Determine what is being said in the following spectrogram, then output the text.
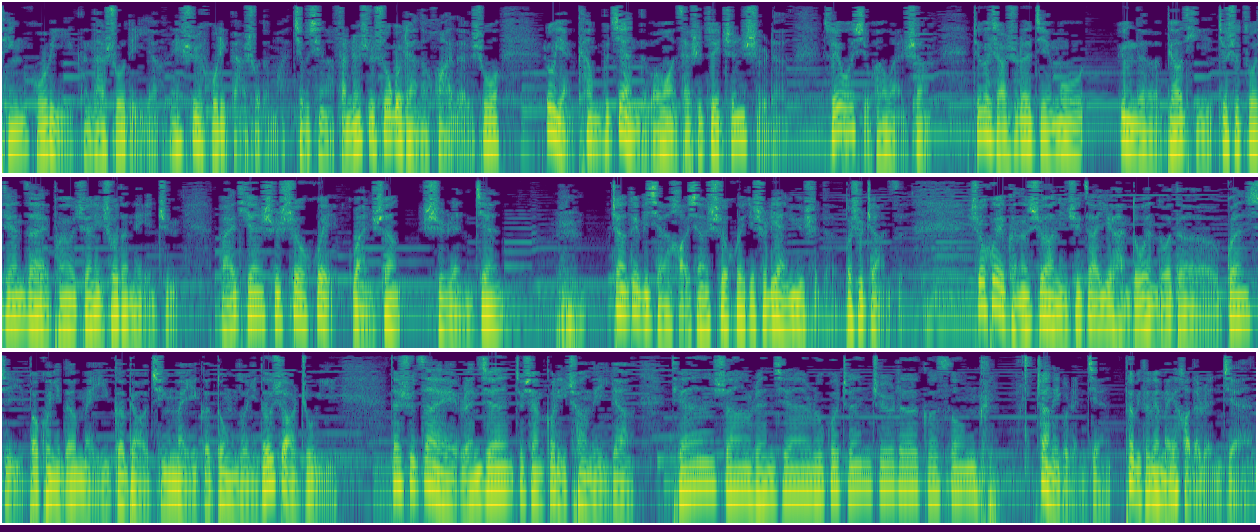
听狐狸跟他说的一样，哎，是狐狸跟他说的吗？记不清了，反正是说过这样的话的，说肉眼看不见的往往才是最真实的。所以我喜欢晚上这个小时的节目用的标题就是昨天在朋友圈里说的那一句：白天是社会，晚上是人间。这样对比起来，好像社会就是炼狱似的，不是这样子。社会可能需要你去在意很多很多的关系，包括你的每一个表情、每一个动作，你都需要注意。但是在人间，就像歌里唱的一样，天上人间，如果真值得歌颂，这样的一个人间，特别特别美好的人间。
